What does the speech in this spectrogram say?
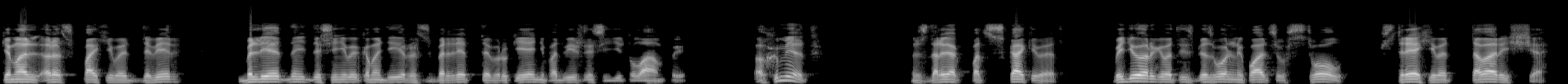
Кемаль распахивает дверь, бледный до синевый командир с береттой в руке неподвижно сидит у лампы. «Ахмед!» Здоровяк подскакивает, выдергивает из безвольных пальцев ствол, встряхивает товарища.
